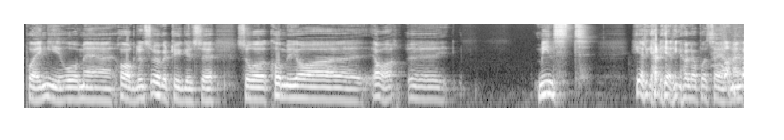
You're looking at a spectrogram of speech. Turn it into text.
poäng i. Och med Haglunds övertygelse så kommer jag, eh, ja, eh, minst helgardering höll jag på att säga. Men,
